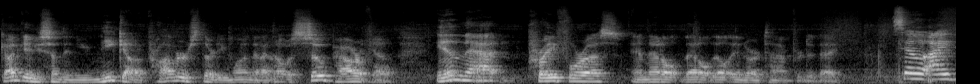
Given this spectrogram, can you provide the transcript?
God gave you something unique out of Proverbs 31 that I thought was so powerful. In that, pray for us, and that'll that'll that'll end our time for today. So I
